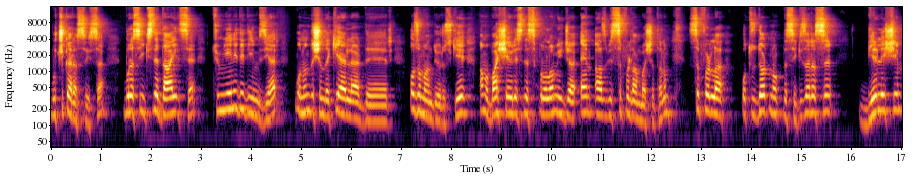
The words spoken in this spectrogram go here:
buçuk arasıysa burası ikisi de dahilse tümleyeni dediğimiz yer bunun dışındaki yerlerdir. O zaman diyoruz ki ama baş çevresi de sıfır olamayacağı en az bir sıfırdan başlatalım. Sıfırla 34.8 arası birleşim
